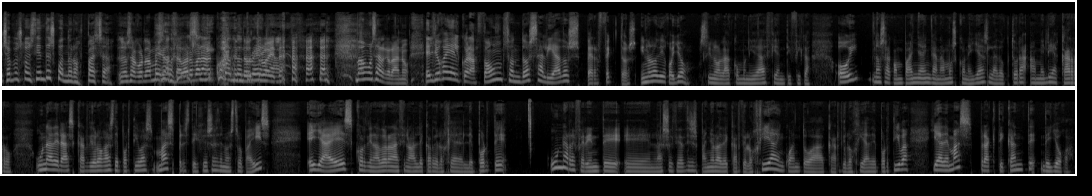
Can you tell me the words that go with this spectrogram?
somos, conscientes cuando nos pasa. Nos acordamos de Santa Bárbara cuando, truena. Vamos al grano. El yoga y el corazón son dos aliados perfectos. Y no lo digo yo, sino la comunidad científica. Hoy nos acompaña en Ganamos con ellas la doctora Amelia Carro, una de las cardiólogas deportivas más prestigiosas de nuestro país. Ella es coordinadora nacional de cardiología del deporte, una referente en la Sociedad Española de Cardiología en cuanto a cardiología deportiva y además practicante de yoga.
